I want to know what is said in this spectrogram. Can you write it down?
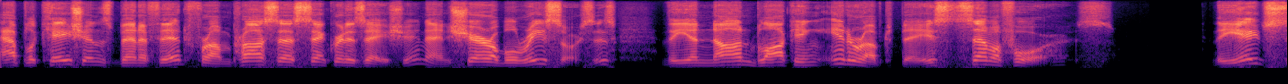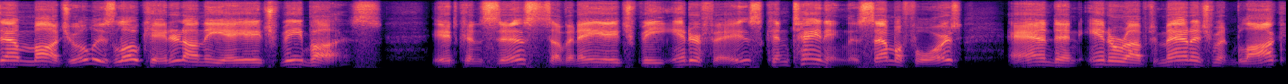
Applications benefit from process synchronization and shareable resources via non-blocking interrupt-based semaphores. The HSEM module is located on the AHB bus. It consists of an AHB interface containing the semaphores and an interrupt management block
